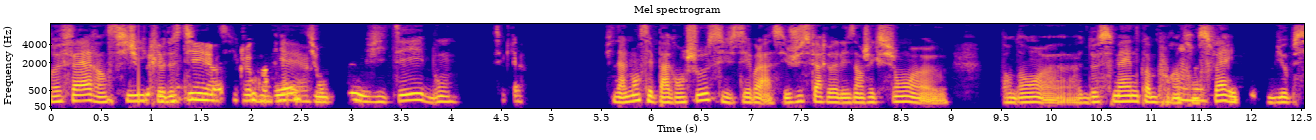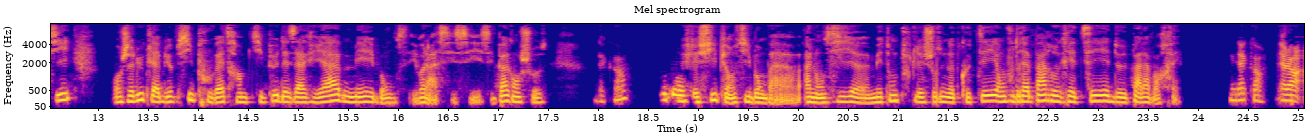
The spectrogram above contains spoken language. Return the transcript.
refaire un cycle de style, un cycle complet, si on peut éviter, bon, c'est clair. Finalement, c'est pas grand chose. C'est voilà, c'est juste faire les injections euh, pendant euh, deux semaines, comme pour un mmh transfert et une biopsie. Bon, j'ai lu que la biopsie pouvait être un petit peu désagréable, mais bon, c'est voilà, c'est c'est pas grand chose. D'accord. On réfléchit puis on se dit bon bah allons-y, euh, mettons toutes les choses de notre côté. On voudrait pas regretter de ne pas l'avoir fait. D'accord. Alors,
